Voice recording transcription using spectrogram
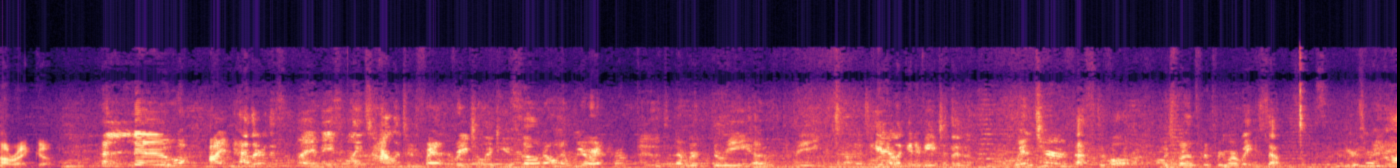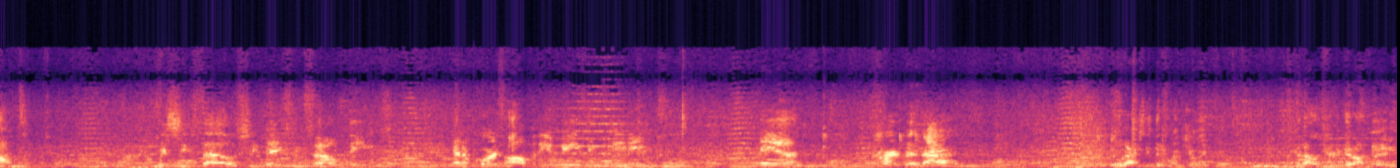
All right, go. Hello, I'm Heather. This is my amazingly talented friend Rachel Uchizono, and we are at her booth number 303 here in Laguna Beach at the Winter Festival, which runs for three more weeks. So, here's her hat, which she sells. She bakes and sells these, and of course all of the amazing paintings and carpet bags. Ooh, actually, this one's really cool. That looks pretty good on me.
